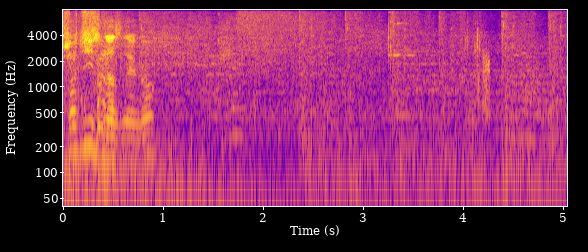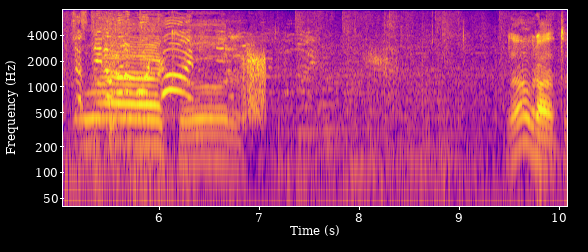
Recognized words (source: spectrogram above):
Żadzizna z niego. Time! kurde. Dobra, to...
